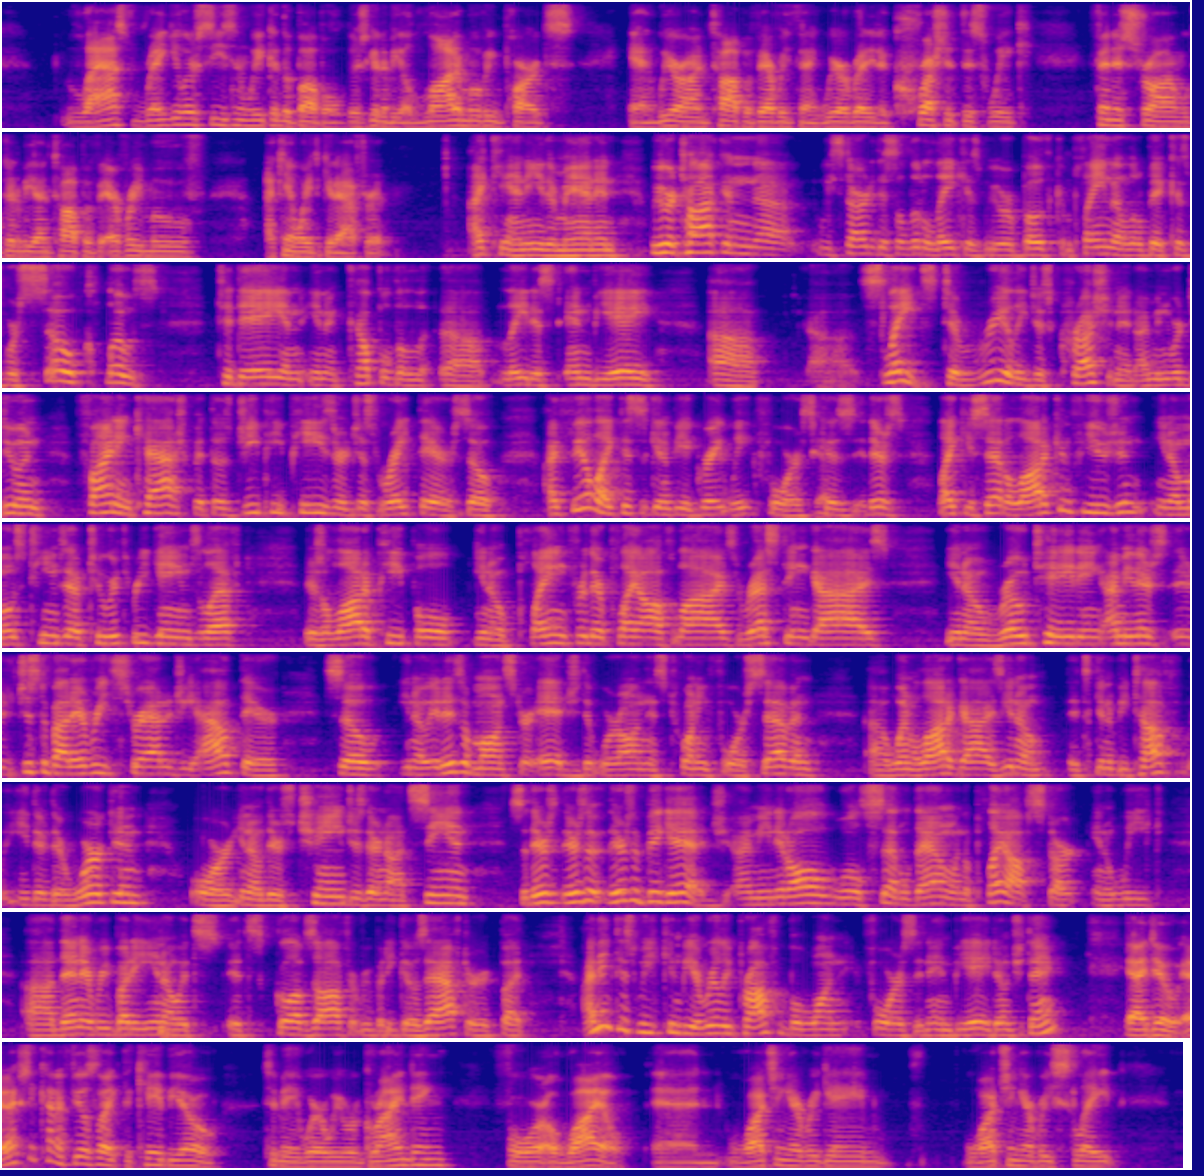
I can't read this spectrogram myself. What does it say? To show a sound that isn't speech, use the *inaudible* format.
Last regular season week of the bubble. There's going to be a lot of moving parts, and we are on top of everything. We are ready to crush it this week, finish strong. We're going to be on top of every move. I can't wait to get after it. I can't either, man. And we were talking. Uh, we started this a little late because we were both complaining a little bit because we're so close today and in a couple of the uh, latest NBA uh, uh, slates to really just crushing it. I mean, we're doing fine in cash, but those GPPs are just right there. So I feel like this is going to be a great week for us because yeah. there's, like you said, a lot of confusion. You know, most teams have two or three games left. There's a lot of people, you know, playing for their playoff lives, resting guys you know, rotating. I mean, there's there's just about every strategy out there. So, you know, it is a monster edge that we're on this 24/7. Uh, when a lot of guys, you know, it's going to be tough. Either they're working or you know, there's changes they're not seeing. So there's there's a there's a big edge. I mean, it all will settle down when the playoffs start in a week. Uh, then everybody, you know, it's it's gloves off. Everybody goes after it. But I think this week can be a really profitable one for us in NBA, don't you think? Yeah, I do. It actually kind of feels like the KBO to me, where we were grinding for a while and watching every game, watching every slate,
